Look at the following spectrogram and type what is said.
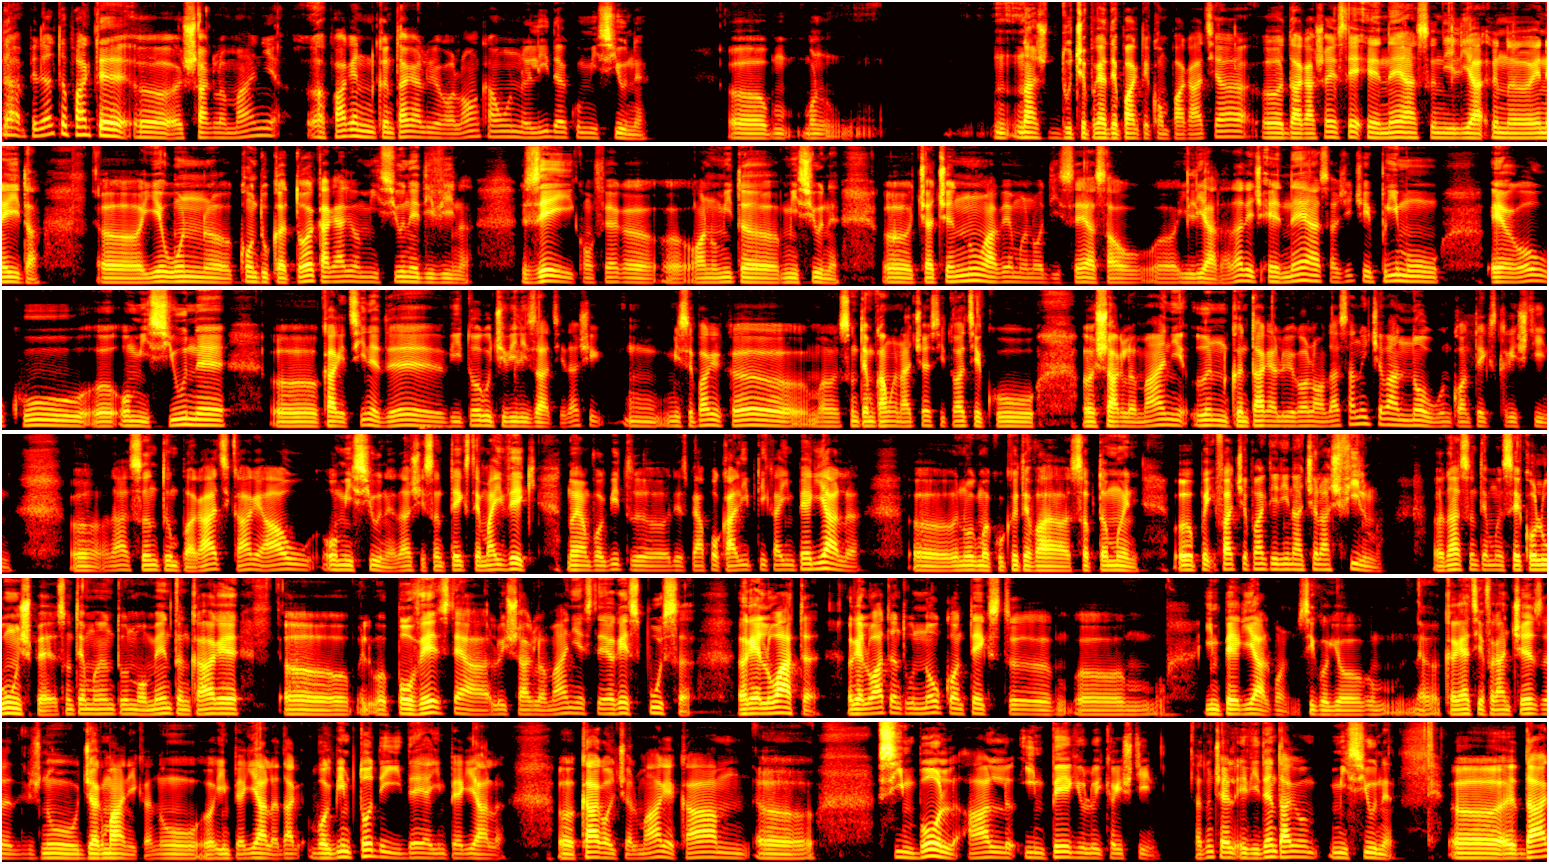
Da, pe de altă parte, uh, Charlemagne apare în cântarea lui Roland ca un lider cu misiune. Uh, n-aș duce prea departe comparația, uh, dar așa este Eneas în, Ilia, în uh, Eneida. Uh, e un conducător care are o misiune divină. Zeii conferă o anumită misiune, ceea ce nu avem în Odiseea sau Iliada. Da? Deci Eneas, aș zice, e primul erou cu o misiune uh, care ține de viitorul civilizației. Da? Și mm, mi se pare că suntem cam în aceeași situație cu uh, Charlemagne în cântarea lui Roland. Asta nu e ceva nou în context creștin. Uh, da? Sunt împărați care au o misiune da? și sunt texte mai vechi. Noi am vorbit despre apocaliptica imperială în urmă cu câteva săptămâni. Păi face parte din același film da? suntem în secolul XI, suntem într-un moment în care uh, povestea lui Charlemagne este respusă, reluată, reluată într-un nou context uh, uh, imperial. Bun, sigur, e o uh, creație franceză, deci nu germanică, nu uh, imperială, dar vorbim tot de ideea imperială. Uh, Carol cel Mare ca uh, simbol al Imperiului creștin. Atunci el evident are o misiune. Uh, dar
